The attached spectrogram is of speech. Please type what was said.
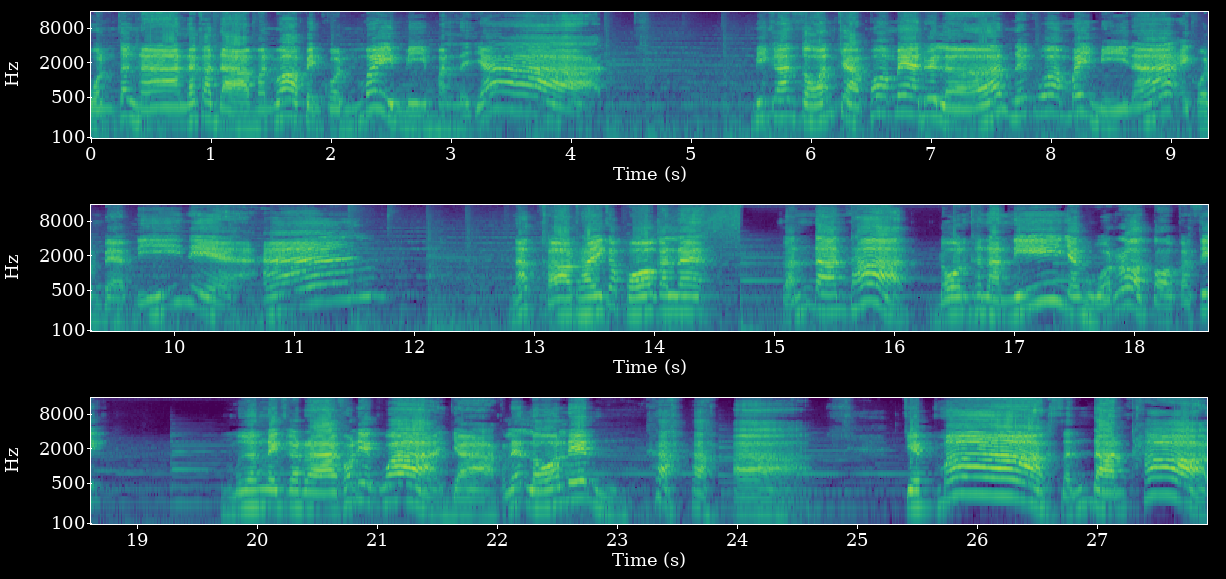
วนตั้งนานแล้วก็ด่ามันว่าเป็นคนไม่มีมารยาทมีการสอนจากพ่อแม่ด้วยเหรอ นึกว่าไม่มีนะ ไอคนแบบนี้เนี่ยฮะนักข่าวไทยก็พอกันแหละ สันดานทาตโดนขนาดนี้ยังหัวรอดต่อกระซิก เมืองในกราเขาเรียกว่า อยากและล้อเล่นฮ่าฮ่าฮ่าเจ็บมาก สันดานทาส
